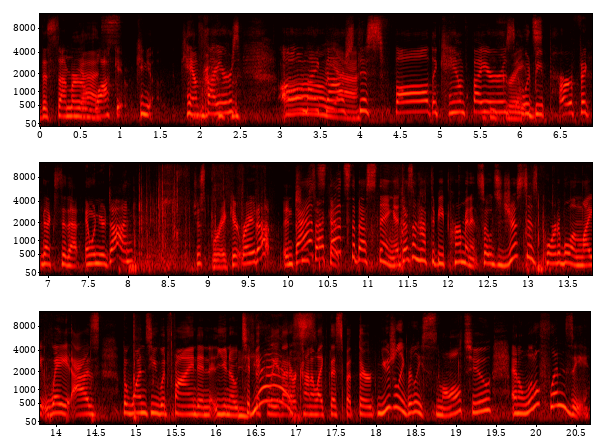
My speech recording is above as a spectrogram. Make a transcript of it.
the summer yes. walk, can you, campfires? Oh, oh, my gosh, yeah. this fall, the campfires would be perfect next to that. And when you're done, just break it right up in that's, two seconds. That's the best thing. It doesn't have to be permanent. So it's just as portable and lightweight as the ones you would find in, you know, typically yes. that are kind of like this, but they're usually really small too and a little flimsy.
